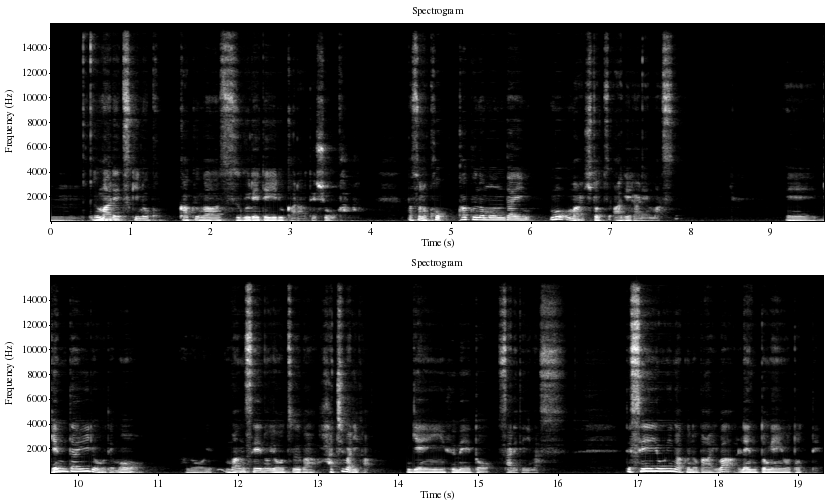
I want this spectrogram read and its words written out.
うん、生まれつきの骨格が優れているからでしょうか。まあ、その骨格の問題もまあ一つ挙げられます。えー現代医療でも、あの、慢性の腰痛は8割が原因不明とされています。で、西洋医学の場合はレントゲンを取って、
